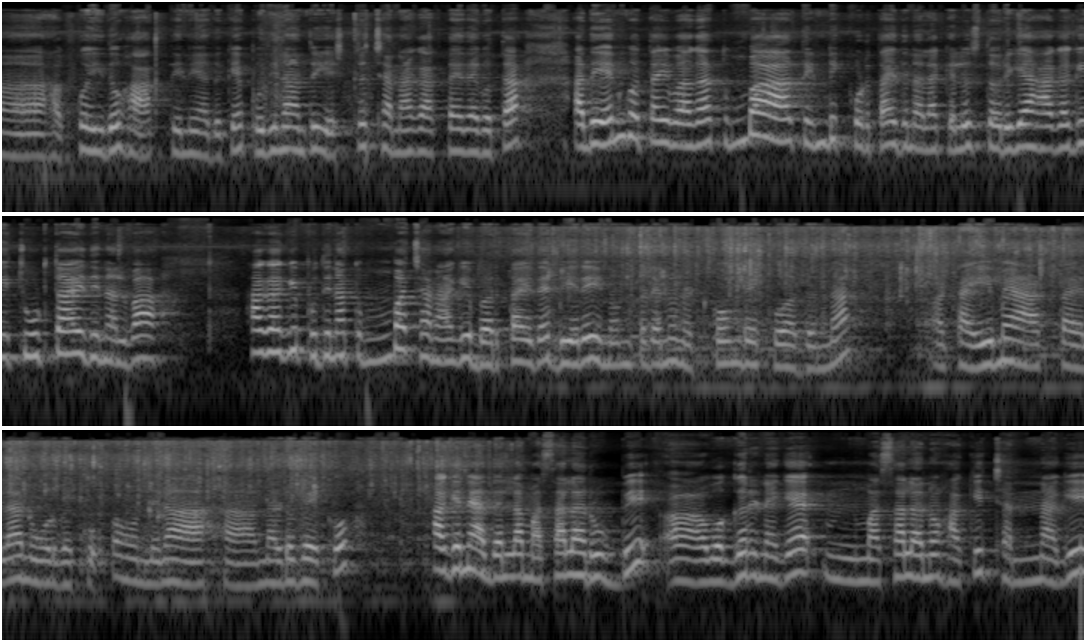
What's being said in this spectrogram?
ಆ, ಇದು ಹಾಕ್ತೀನಿ ಅದಕ್ಕೆ. ಪುದೀನ ಅಂತೂ ಎಷ್ಟು ಚೆನ್ನಾಗಿ ಆಗ್ತಾಯಿದೆ ಗೊತ್ತಾ? ಅದೇನು ಗೊತ್ತಾ ಇವಾಗ? ತುಂಬ ತಿಂಡಿಗೆ ಕೊಡ್ತಾ ಇದ್ದೀನಲ್ಲ ಕೆಲಸದವರಿಗೆ ಹಾಗಾಗಿ ಚೂಡ್ತಾ ಇದ್ದೀನಲ್ವಾ? ಹಾಗಾಗಿ ಪುದೀನ ತುಂಬ ಚೆನ್ನಾಗಿ ಬರ್ತಾ ಇದೆ. ಬೇರೆ ಇನ್ನೊಂದು ಕಡೆನೂ ನೆಟ್ಕೊಬೇಕು ಅದನ್ನು. ಟೈಮೇ ಆಗ್ತಾಯಿಲ್ಲ ನೋಡಬೇಕು. ಒಂದಿನ ನಡಬೇಕು. ಹಾಗೆಯೇ ಅದೆಲ್ಲ ಮಸಾಲ ರುಬ್ಬಿ ಒಗ್ಗರಣೆಗೆ ಮಸಾಲನೂ ಹಾಕಿ ಚೆನ್ನಾಗಿ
